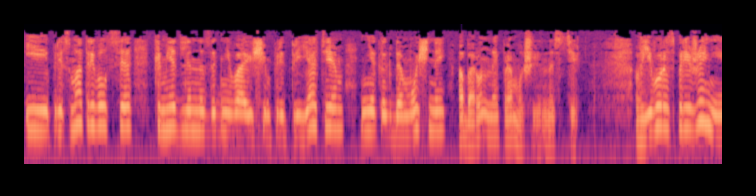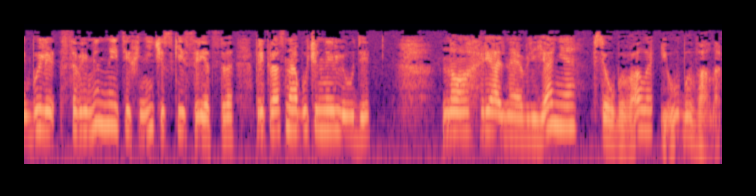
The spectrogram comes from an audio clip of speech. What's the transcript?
и присматривался к медленно загнивающим предприятиям некогда мощной оборонной промышленности. В его распоряжении были современные технические средства, прекрасно обученные люди, но реальное влияние все убывало и убывало.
